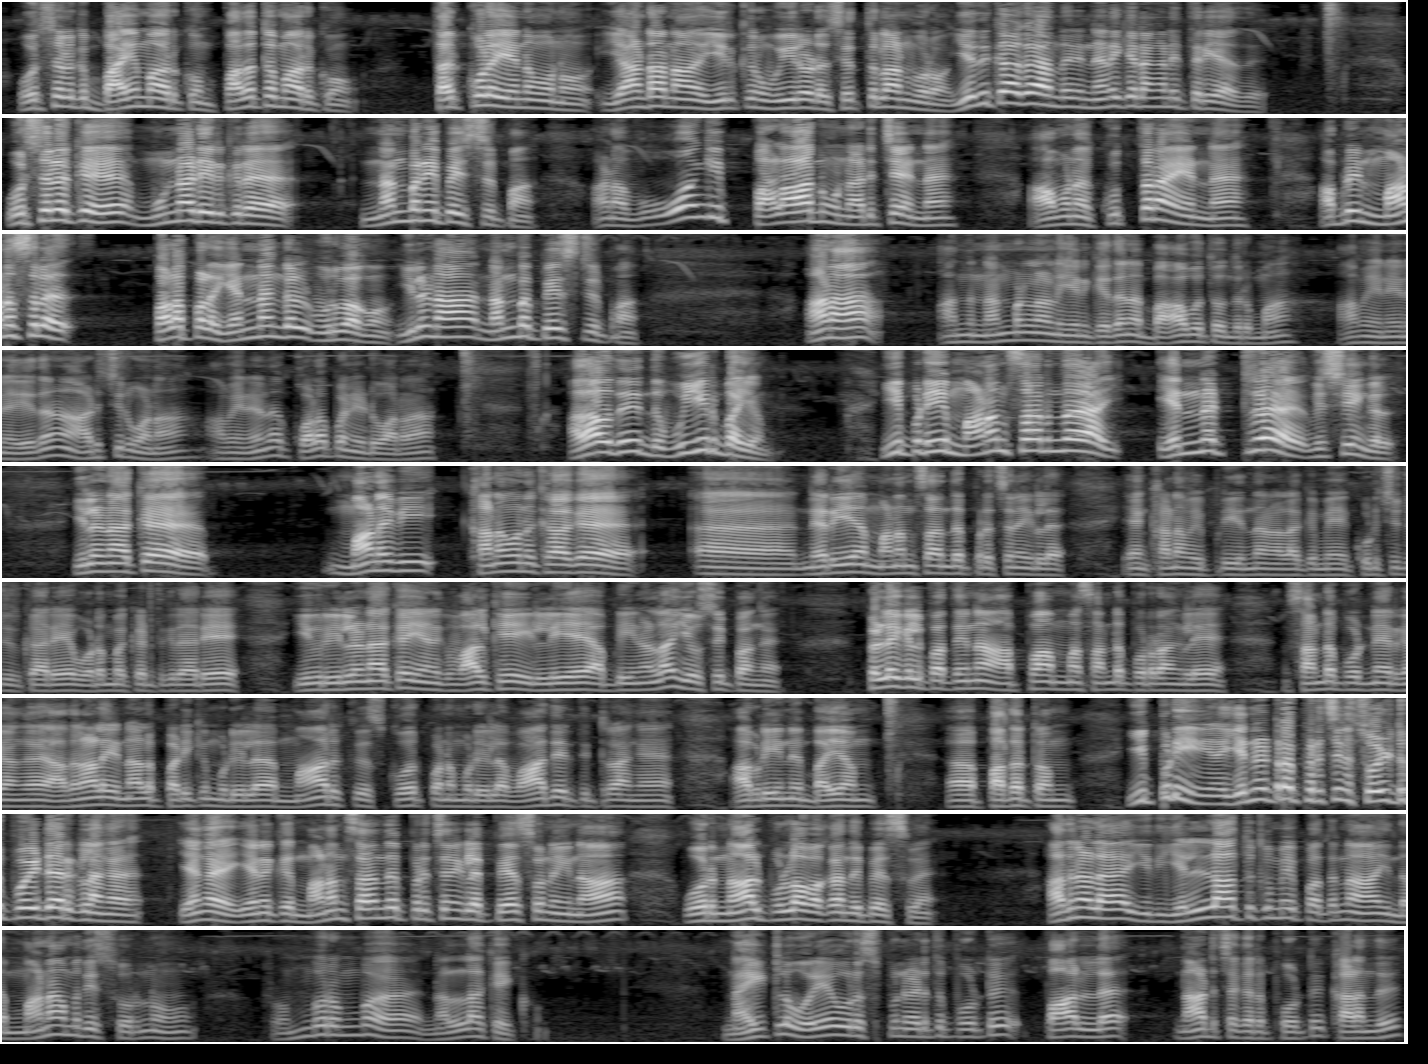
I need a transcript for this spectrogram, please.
ஒரு சிலருக்கு பயமாக இருக்கும் பதட்டமாக இருக்கும். தற்கொலை என்ன வரும் ஏன்டா நான் இருக்கிற உயிரோட செத்துலான்னு வரும்? எதுக்காக அந்த நினைக்கிறாங்கன்னு தெரியாது. ஒரு சிலருக்கு முன்னாடி இருக்கிற நண்பனே பேசிட்டு இருப்பான் ஆனால் ஓங்கி பலார்னு ஒன்று அடித்தா என்ன? அவனை குத்துறான் என்ன? அப்படின்னு மனசில் பல பல எண்ணங்கள் உருவாகும். இல்லைனா நண்பன் பேசிட்டு இருப்பான். ஆனால் அந்த நண்பனால் எனக்கு எதனா ஆபத்து வந்துருமா? அவன் என்ன எதனா அடிச்சிருவானா? அவன் என்ன கொலை பண்ணிடுவானா? அதாவது இந்த உயிர் பயம். இப்படி மனம் சார்ந்த எண்ணற்ற விஷயங்கள். இல்லைனாக்க மனைவி கணவனுக்காக நிறைய மனம் சார்ந்த பிரச்சனைகளை என் கணவன் இப்படி இருந்தால் நல்லாக்குமே குடிச்சிட்டு இருக்காரே உடம்ப கெடுத்துக்கிறாரே இவர் இல்லைனாக்கா எனக்கு வாழ்க்கையே இல்லையே அப்படின்னலாம் யோசிப்பாங்க. பிள்ளைகள் பார்த்தீங்கன்னா அப்பா அம்மா சண்டை போடுறாங்களே சண்டை போட்டுனே இருக்காங்க. அதனால் என்னால் படிக்க முடியல மார்க் ஸ்கோர் பண்ண முடியல வாதிர் திட்டுறாங்க அப்படின்னு பயம் பதட்டம். இப்படி எண்ணற்ற பிரச்சனை சொல்லிட்டு போயிட்டே இருக்கலாங்க. ஏங்க எனக்கு மனம் சார்ந்த பிரச்சனைகளை பேசணுங்கன்னா ஒரு நாள் ஃபுல்லாக உட்காந்து பேசுவேன். அதனால் இது எல்லாத்துக்குமே பார்த்தோன்னா இந்த மன அமைதி சொர்ணும் ரொம்ப ரொம்ப நல்லா கேட்கும். நைட்டில் ஒரே ஒரு ஸ்பூன் எடுத்து போட்டு பாலில் நாட்டு சக்கரை போட்டு கலந்து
